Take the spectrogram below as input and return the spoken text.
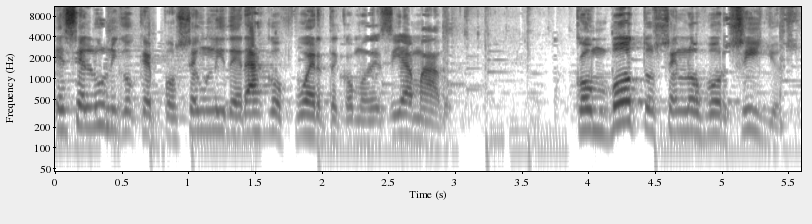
es el único que posee un liderazgo fuerte, como decía Amado, con votos en los bolsillos.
